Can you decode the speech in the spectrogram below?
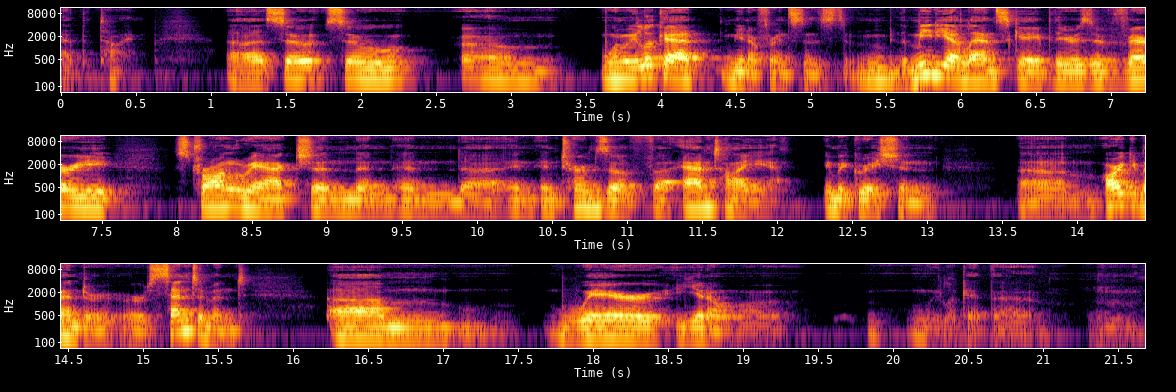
at the time. Uh, so so um, when we look at you know for instance the media landscape, there is a very strong reaction and and uh, in, in terms of uh, anti-immigration um, argument or, or sentiment, um, where you know we look at the um,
